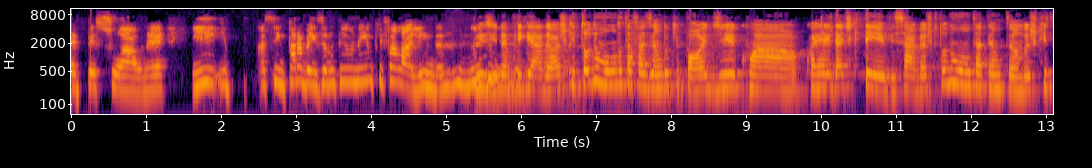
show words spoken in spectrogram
é, é pessoal, né? E, e, assim, parabéns, eu não tenho nem o que falar, linda. Muito Regina, obrigada. Eu acho que todo mundo está fazendo o que pode com a, com a realidade que teve, sabe? Eu acho que todo mundo está tentando. Eu acho que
